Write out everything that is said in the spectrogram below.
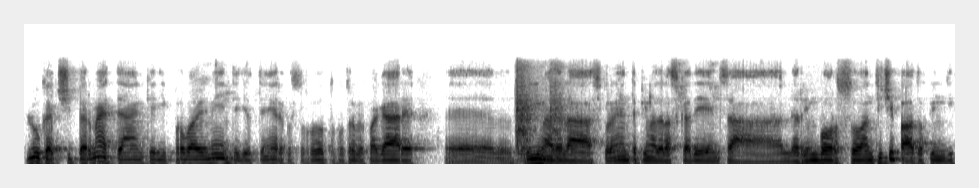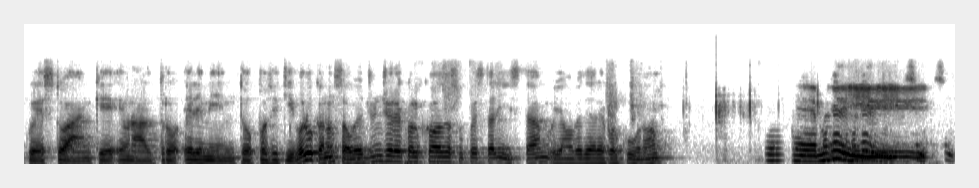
Luca ci permette anche di probabilmente di ottenere questo prodotto potrebbe pagare eh, prima della, sicuramente prima della scadenza il rimborso anticipato, quindi questo anche è un altro elemento positivo. Luca, non so, vuoi aggiungere qualcosa su questa lista? Vogliamo vedere qualcuno? Eh, magari, magari sì, sì.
